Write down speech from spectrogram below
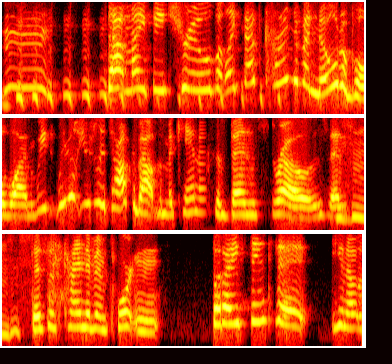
mm, that might be true, but like that's kind of a notable one. We we don't usually talk about the mechanics of Ben's throws, and this is kind of important. But I think that you know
